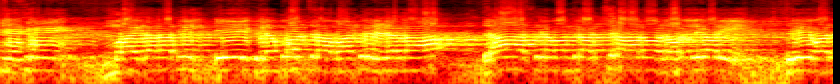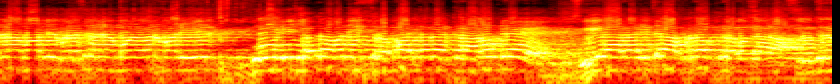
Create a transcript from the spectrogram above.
केसरी मैदानातील एक नंबरचा मानकरी ठरला दहा क्रमांकात चार वर श्री भद्रामाडी प्रसन्न मनोहर पाटील कोणी छत्रपती संभाजीनगर कारुंडे या गाडीचा प्रथम क्रमांक.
